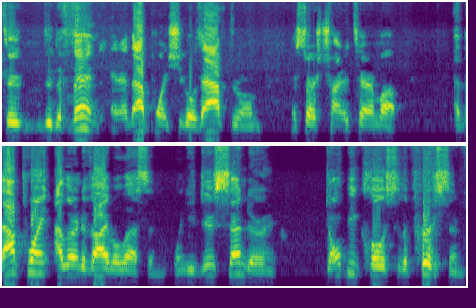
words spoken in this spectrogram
to, to defend," and at that point, she goes after him and starts trying to tear him up. At that point, I learned a valuable lesson. When you do send her, don't be close to the person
